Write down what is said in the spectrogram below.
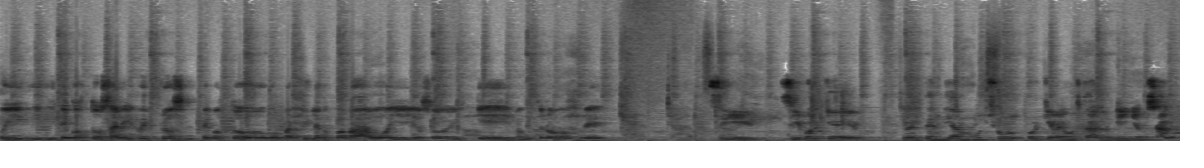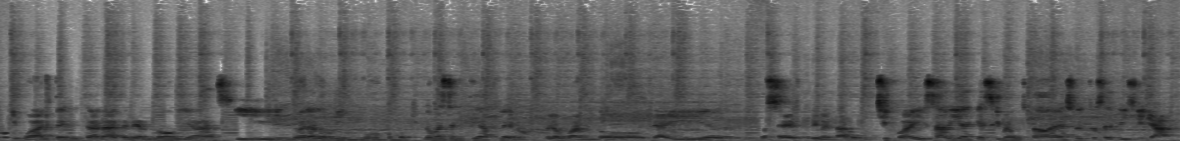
Oye, ¿y, te costó salir del closet? ¿Te costó compartirle a tu papá? Oye, yo soy gay, me gustan los hombres. Sí, sí, porque no entendía mucho por qué me gustaban los niños. Sea, igual trataba de tener novias y no era lo mismo, como que no me sentía pleno. Pero cuando de ahí, eh, no sé, experimentaba con un chico ahí, sabía que sí me gustaba eso, entonces dije ya.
